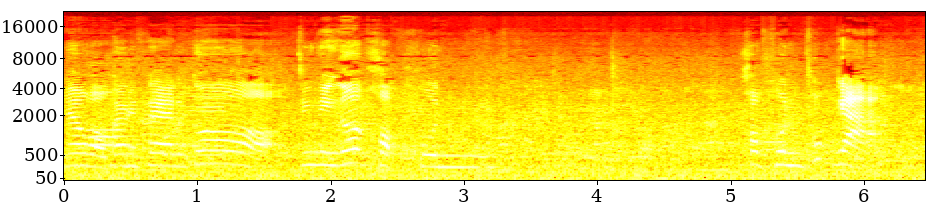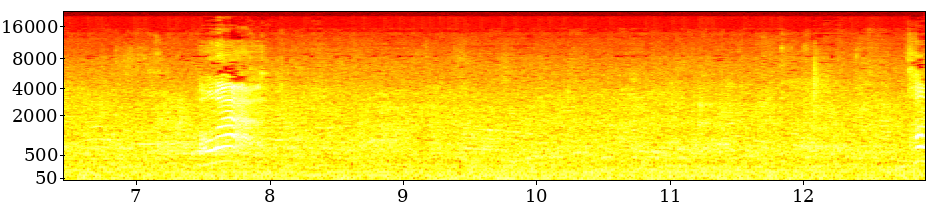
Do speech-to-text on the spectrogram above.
อยากบอกแฟนๆก็จริง ๆ ก็ขอบคุณ ขอบคุณทุกอย่าง เพราะว่า พ่อ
